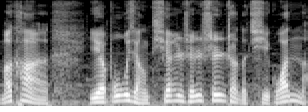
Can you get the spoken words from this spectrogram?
么看也不像天神身上的器官呢。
